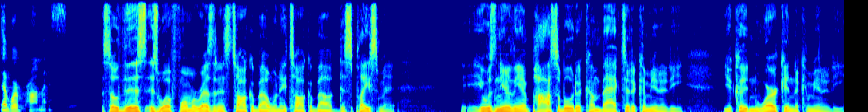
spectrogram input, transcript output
that were promised. So this is what former residents talk about when they talk about displacement. It was nearly impossible to come back to the community. You couldn't work in the community.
